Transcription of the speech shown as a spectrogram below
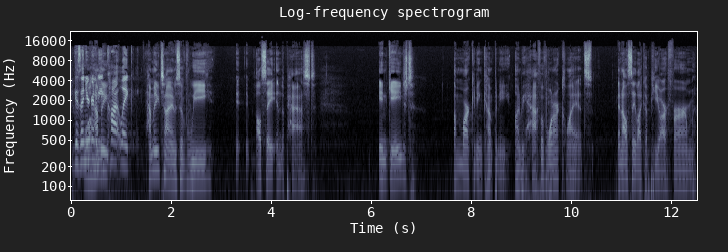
Because then well, you're going to be caught like. How many times have we, I'll say in the past, engaged a marketing company on behalf of one of our clients and I'll say like a PR firm.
